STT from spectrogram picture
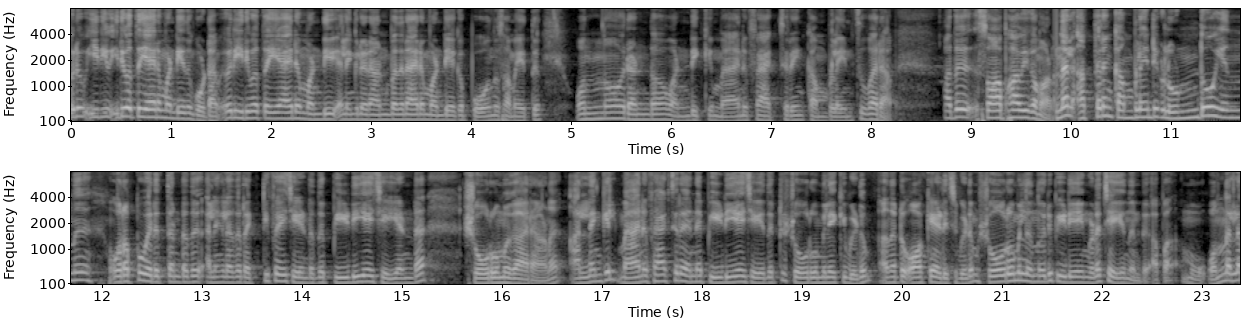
ഒരു ഇരു ഇരുപത്തയ്യായിരം വണ്ടി എന്ന് കൂട്ടാം. ഒരു ഇരുപത്തയ്യായിരം വണ്ടി അല്ലെങ്കിൽ ഒരു അൻപതിനായിരം വണ്ടിയൊക്കെ പോകുന്ന സമയത്ത് ഒന്നോ രണ്ടോ വണ്ടിക്ക് മാനുഫാക്ചറിങ് കംപ്ലയിൻസ് വരാം. അത് സ്വാഭാവികമാണ്. എന്നാൽ അത്തരം കംപ്ലൈന്റുകൾ ഉണ്ടോ എന്ന് ഉറപ്പ് വരുത്തേണ്ടത് അല്ലെങ്കിൽ അത് റെക്ടിഫൈ ചെയ്യേണ്ടത് പി ഡി എ ചെയ്യേണ്ട ഷോറൂമുകാരാണ് അല്ലെങ്കിൽ മാനുഫാക്ചർ തന്നെ പി ഡി എ ചെയ്തിട്ട് ഷോറൂമിലേക്ക് വിടും. എന്നിട്ട് ഓക്കെ അടിച്ച് വിടും. ഷോറൂമിൽ നിന്നൊരു പി ഡി എയും കൂടെ ചെയ്യുന്നുണ്ട്. അപ്പോൾ ഒന്നല്ല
